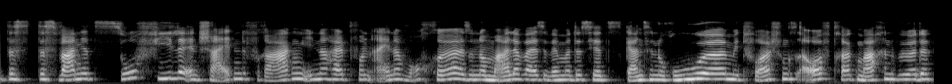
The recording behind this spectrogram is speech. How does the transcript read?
das, das waren jetzt so viele entscheidende Fragen innerhalb von einer Woche. Also normalerweise, wenn man das jetzt ganz in Ruhe mit Forschungsauftrag machen würde,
